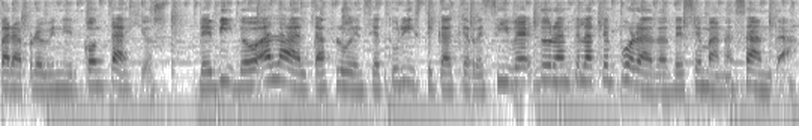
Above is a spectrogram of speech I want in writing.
para prevenir contagios, debido a la alta afluencia turística que recibe durante la temporada de Semana Santa.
